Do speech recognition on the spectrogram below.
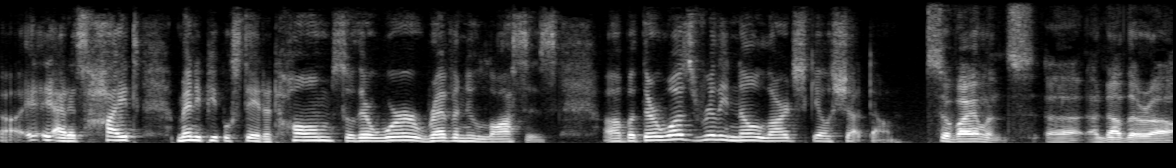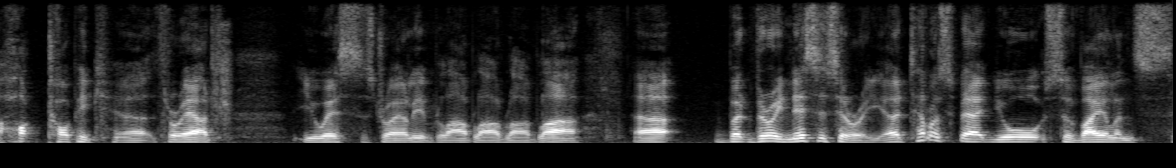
at its height, many people stayed at home, so there were revenue losses. Uh, but there was really no large scale shutdown. Surveillance, uh, another uh, hot topic uh, throughout US, Australia, blah, blah, blah, blah, uh, but very necessary. Uh, tell us about your surveillance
